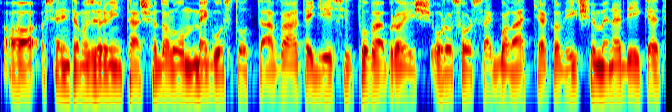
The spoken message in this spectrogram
A, szerintem az örvény társadalom megosztottá vált, egy részük továbbra is Oroszországban látják a végső menedéket,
